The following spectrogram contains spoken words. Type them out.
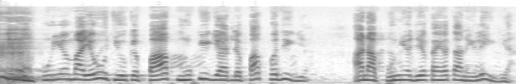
પુણ્યમાં એવું થયું કે પાપ મૂકી ગયા એટલે પાપ વધી ગયા. આના પુણ્ય જે કાંઈ હતા ને એ લઈ ગયા.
